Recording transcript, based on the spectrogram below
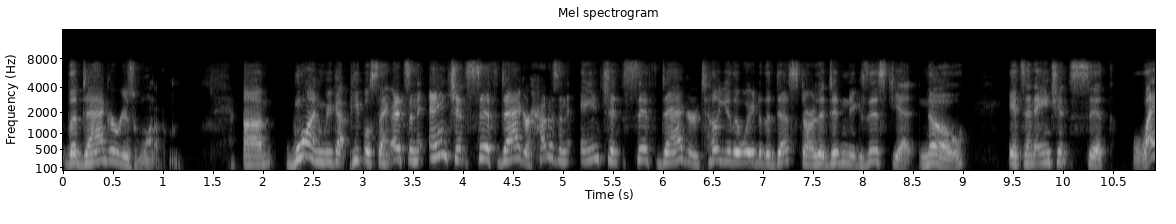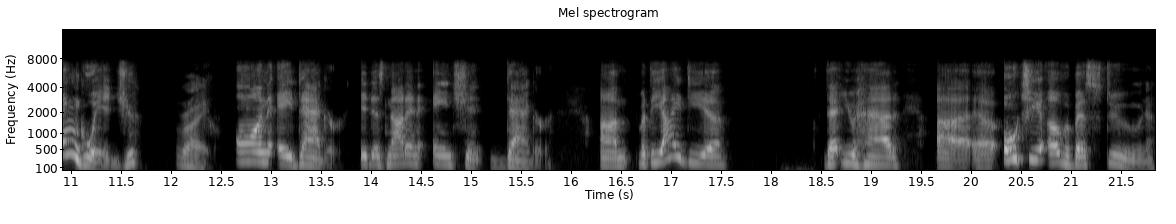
The dagger is one of them. Um, one, we got people saying it's an ancient Sith dagger. How does an ancient Sith dagger tell you the way to the Death Star that didn't exist yet? No, it's an ancient Sith language Right. on a dagger. It is not an ancient dagger. Um, but the idea that you had uh, uh, Ochi of Bestoon,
